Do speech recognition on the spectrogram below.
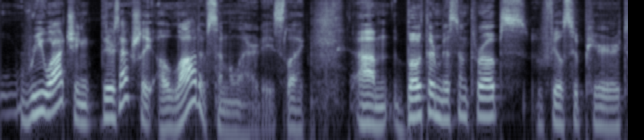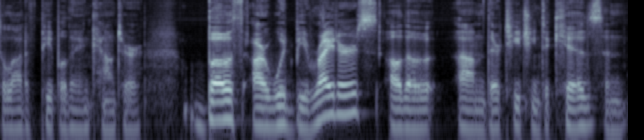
rewatching, there's actually a lot of similarities. Like, um, both are misanthropes who feel superior to a lot of people they encounter. Both are would-be writers, although um, they're teaching to kids and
